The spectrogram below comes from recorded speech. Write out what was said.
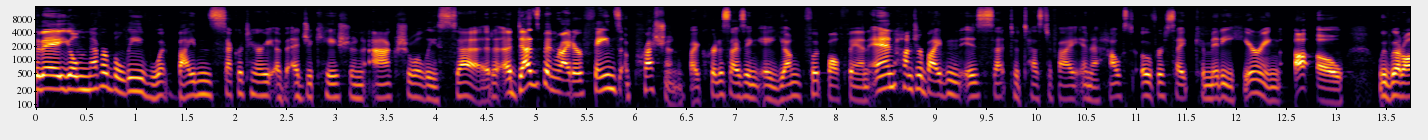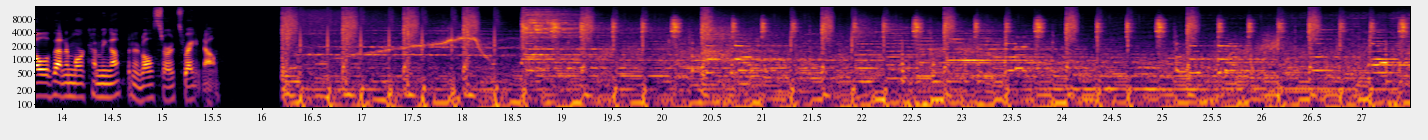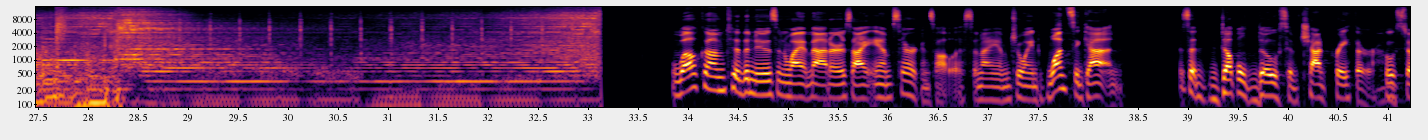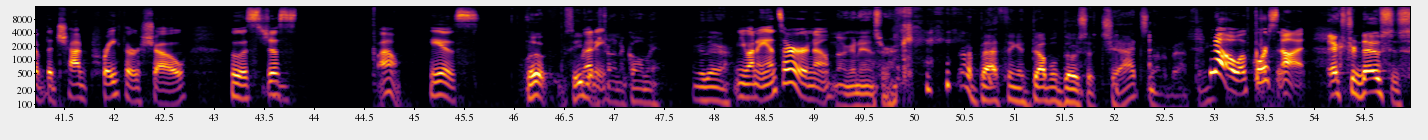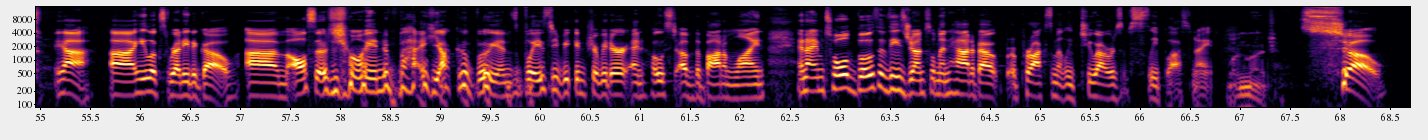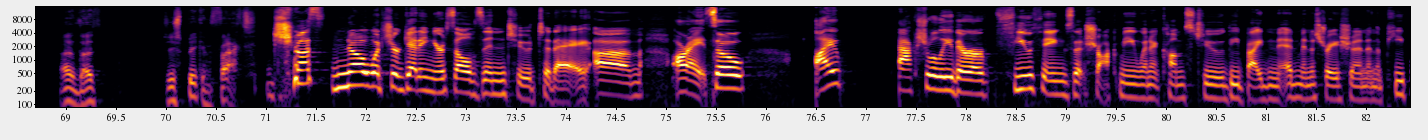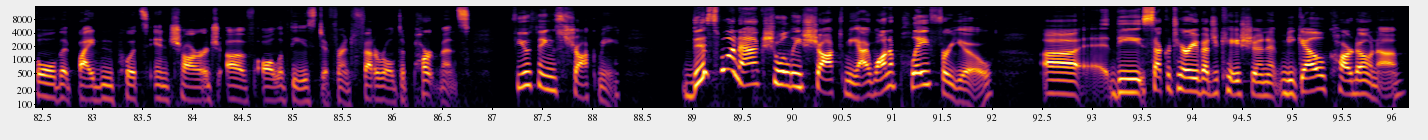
Today, you'll never believe what Biden's Secretary of Education actually said. A Deadspin writer feigns oppression by criticizing a young football fan, and Hunter Biden is set to testify in a House Oversight Committee hearing. Uh oh. We've got all of that and more coming up, and it all starts right now. Welcome to the news and why it matters. I am Sarah Gonzalez, and I am joined once again. It's a double dose of Chad Prather, host of the Chad Prather Show, who is just, wow, he is. Look, CJ's Ready. trying to call me. Look at there. You want to answer or no? Not going to answer. It's not a bad thing. A double dose of chat. It's not a bad thing. No, of course not. Extra doses. Yeah, uh, he looks ready to go. Um, also joined by Jaco Booyens, Blaze TV contributor and host of The Bottom Line. And I'm told both of these gentlemen had about approximately two hours of sleep last night. One much. So Uh, that's just speaking facts. just know what you're getting yourselves into today. Um, all right, so I actually there are few things that shock me when it comes to the Biden administration and the people that Biden puts in charge of all of these different federal departments. Few things shock me. This one actually shocked me. I want to play for you uh, the Secretary of Education, Miguel Cardona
